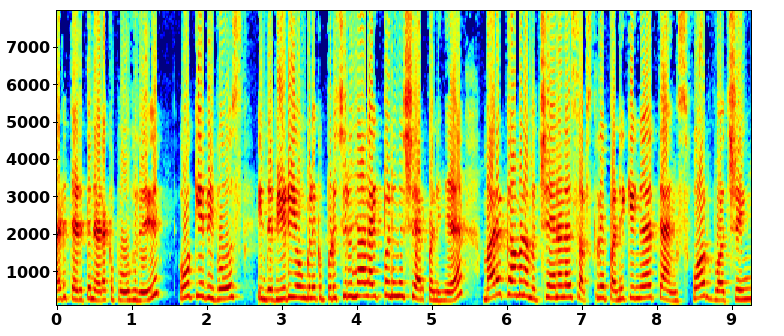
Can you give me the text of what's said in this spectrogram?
அடுத்தடுத்து நடக்க போகுது. ஓகே விவோஸ் இந்த வீடியோ உங்களுக்கு பிடிச்சிருந்தா லைக் பண்ணுங்க ஷேர் பண்ணுங்க. மறக்காம நம்ம சேனலை சப்ஸ்கிரைப் பண்ணிக்கங்க. தேங்க்ஸ் ஃபார் வாட்சிங்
